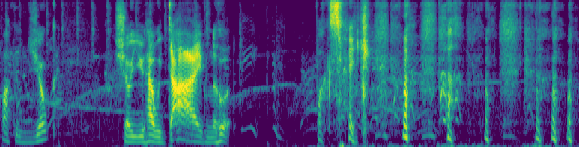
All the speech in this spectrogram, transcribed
Fucking joke. Show you how we dive in the hood. Fuck's sake.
